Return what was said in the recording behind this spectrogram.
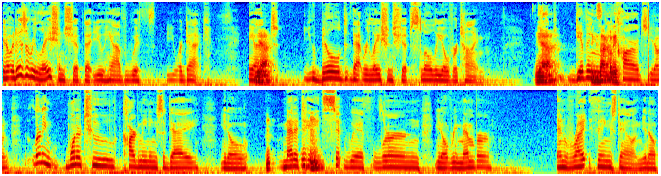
you know, it is a relationship that you have with your deck. And yeah you build that relationship slowly over time. Yeah. And giving exactly. the cards, you know, learning one or two card meanings a day, you know, mm-hmm. meditate, mm-hmm. sit with, learn, you know, remember and write things down. You know,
